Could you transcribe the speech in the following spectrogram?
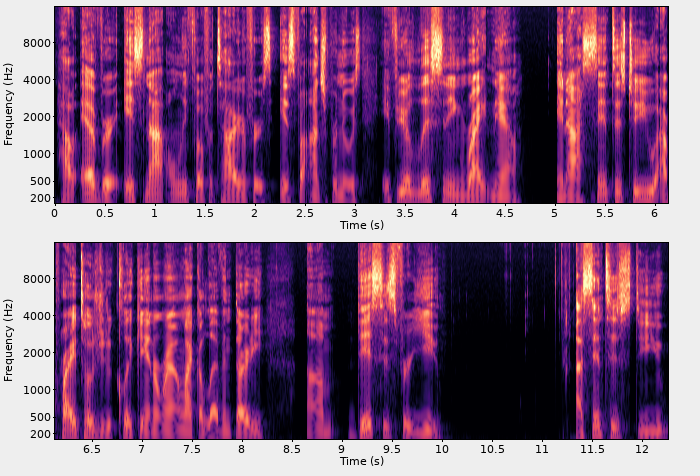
However, it's not only for photographers, it's for entrepreneurs. If you're listening right now and I sent this to you, I probably told you to click in around like 11:30. Um, this is for you. I sent this to you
